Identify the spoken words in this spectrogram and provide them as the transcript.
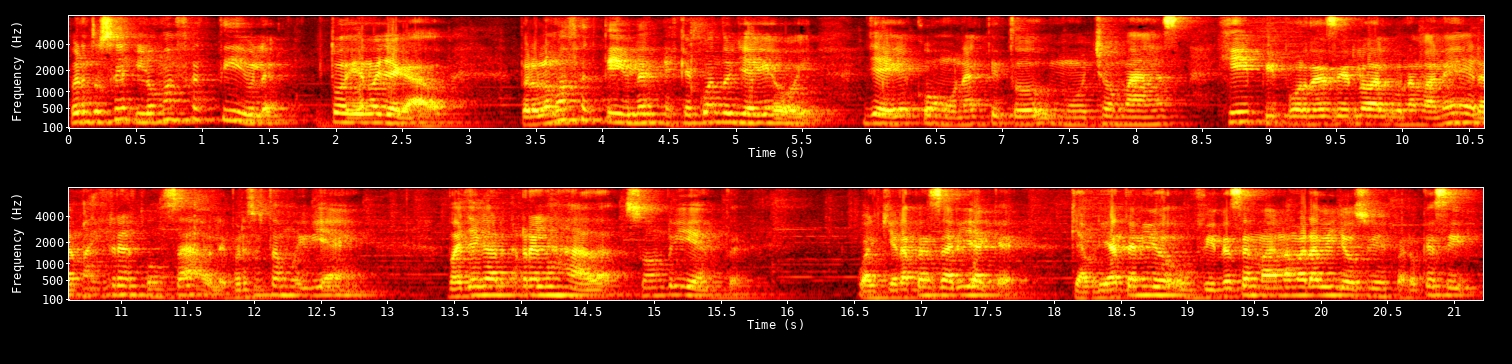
Pero entonces lo más factible, todavía no ha llegado, pero lo más factible es que cuando llegue hoy, llegue con una actitud mucho más hippie, por decirlo de alguna manera, más irresponsable, pero eso está muy bien. Va a llegar relajada, sonriente. Cualquiera pensaría que, que habría tenido un fin de semana maravilloso y espero que sí,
